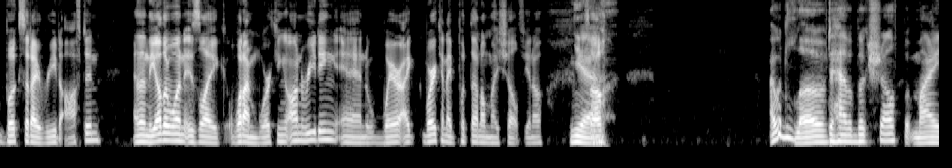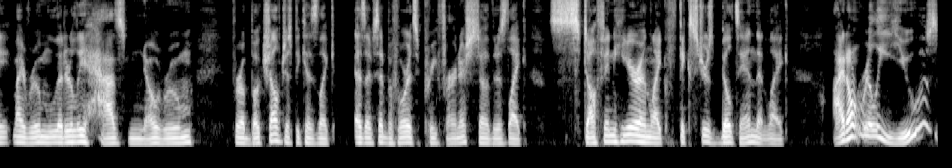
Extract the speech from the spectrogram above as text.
books that I read often. And then the other one is like what I'm working on reading and where I where can I put that on my shelf, you know? yeah. So I would love to have a bookshelf, but my my room literally has no room for a bookshelf just because like as I've said before, it's pre-furnished, so there's like stuff in here and like fixtures built in that like I don't really use,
